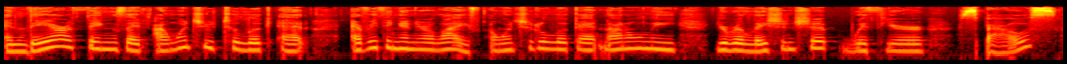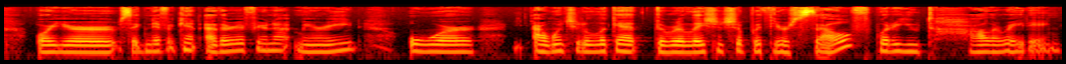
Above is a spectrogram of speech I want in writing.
And there are things that I want you to look at everything in your life. I want you to look at not only your relationship with your spouse or your significant other if you're not married, or I want you to look at the relationship with yourself. What are you tolerating?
